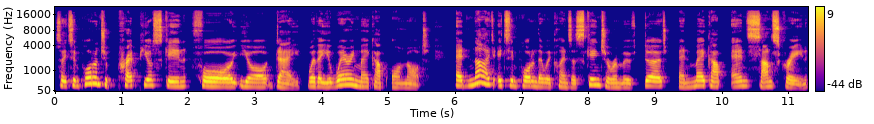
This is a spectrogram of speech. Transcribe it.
So it's important to prep your skin for your day, whether you're wearing makeup or not. At night, it's important that we cleanse our skin to remove dirt and makeup and sunscreen.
